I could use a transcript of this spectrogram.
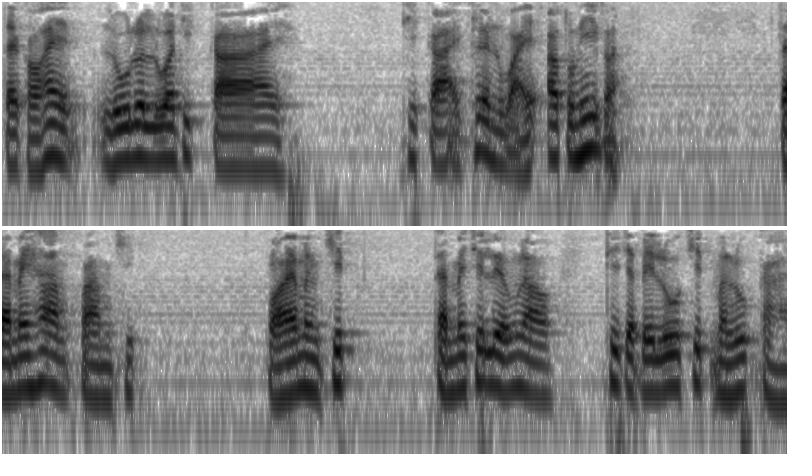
แต่ขอให้รู้ล้วนๆที่กาย ที่กายเคลื่อนไหว เอาตรงนี้ก่อน แต่ไม่ห้ามความคิด ปล่อยให้มันคิด แต่ไม่ใช่เรื่องของเราที่จะไปรู้คิดมารู้กาย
